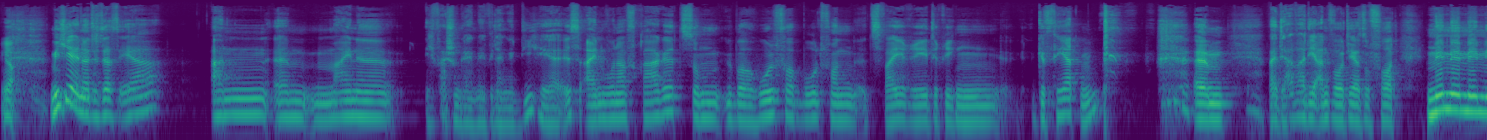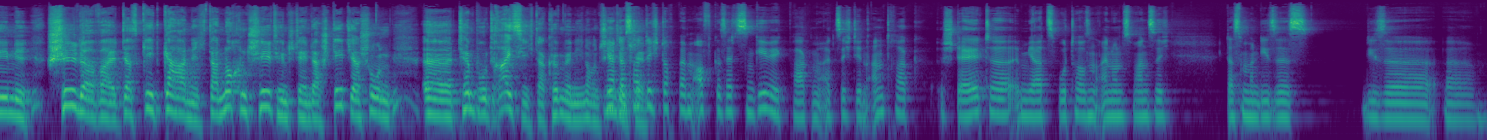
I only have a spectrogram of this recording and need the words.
Ja. Mich erinnerte das eher an ähm, meine ich weiß schon gar nicht mehr, wie lange die her ist, Einwohnerfrage zum Überholverbot von zweirädrigen Gefährten. Ähm, weil da war die Antwort ja sofort, nee, nee, nee, nee, nee, Schilderwald, das geht gar nicht. Da noch ein Schild hinstellen, da steht ja schon äh, Tempo 30, da können wir nicht noch ein Schild Ja, das hinstellen. hatte ich doch beim aufgesetzten Gehwegparken, als ich den Antrag stellte im Jahr 2021, dass man dieses, diese, äh,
